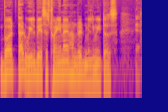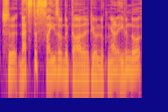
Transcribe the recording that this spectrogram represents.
but that wheelbase is 2900 millimeters. So that's the size of the car that you're looking at, even though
